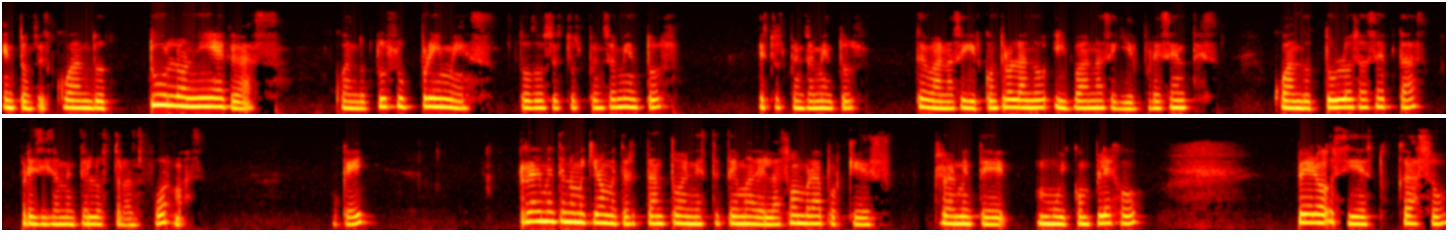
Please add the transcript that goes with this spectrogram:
Entonces, cuando tú lo niegas, cuando tú suprimes todos estos pensamientos, estos pensamientos te van a seguir controlando y van a seguir presentes. Cuando tú los aceptas, precisamente los transformas. ¿Ok? Realmente no me quiero meter tanto en este tema de la sombra porque es realmente muy complejo. Pero si es tu caso,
